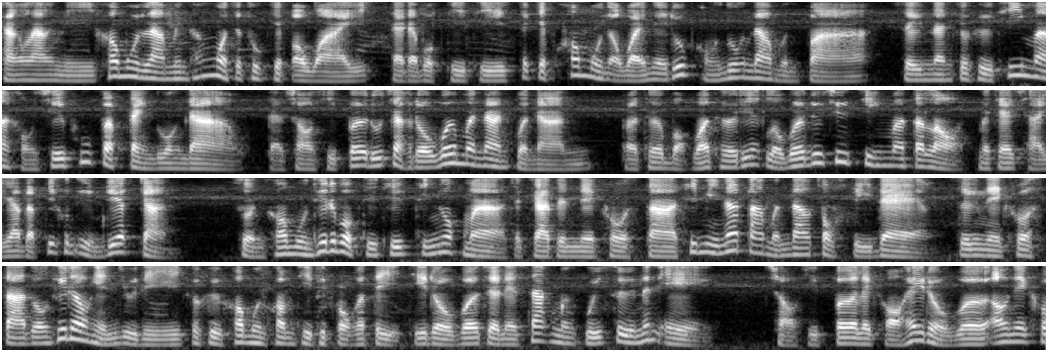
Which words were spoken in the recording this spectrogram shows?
ข้างล่างนี้ข้อมูลราเมนทั้งหมดจะถูกเก็บเอาไว้ แต่ระบบทีทีจะเก็บข้อมูลเอาไว้ในรูปของดวงดาวบนฟ้า ซึ่งนั่นก็คือที่มาของชื่อผู้ปรับแต่งดวงดาว แต่ชอคิปเปอร์รู้จักโรเวอร์มานานกว่านั้น เพราะเธอบอกว่าเธอเรียกโรเวอร์ด้วยชื่อจริงมาตลอด ไม่ใช่ฉายาแบบที่คนอื่นเรียกกัน ส่วนข้อมูลที่ระบบทีทิสทิ้งออกมาจะกลายเป็นเนโครสตาร์ที่มีหน้าตาเหมือนดาวตกสีแดง ซึ่งเนโครสตาร์ดวงที่เราเห็นอยู่นี้ก็คือข้อมูลความถี่ผิดปกติที่โรเวอร์เจอในซากเมืองกุยซือนั่นเอง ชอคิปเปอร์เลยขอให้โรเวอร์เอาเนโคร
